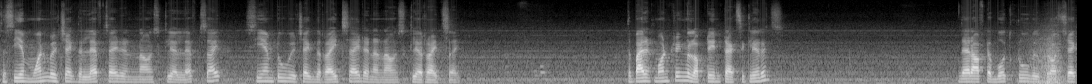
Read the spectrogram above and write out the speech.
the CM1 will check the left side and announce clear left side, CM2 will check the right side and announce clear right side. The pilot monitoring will obtain taxi clearance. Thereafter, both crew will cross check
